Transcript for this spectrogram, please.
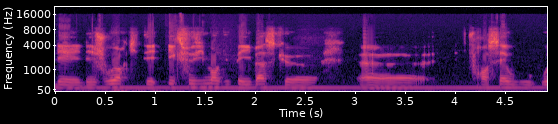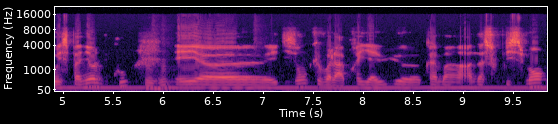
les, joueurs qui étaient exclusivement du Pays Basque. Euh, français ou, espagnol du coup mhm. euh, et, disons que voilà après il y a eu euh, quand même un, assouplissement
